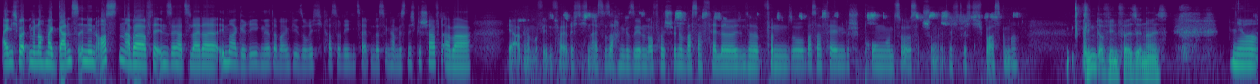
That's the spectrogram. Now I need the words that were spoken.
Eigentlich wollten wir noch mal ganz in den Osten, aber auf der Insel hat es leider immer geregnet, aber irgendwie so richtig krasse Regenzeiten, deswegen haben wir es nicht geschafft. Aber ja, wir haben auf jeden Fall richtig nice Sachen gesehen und auch voll schöne Wasserfälle, von so Wasserfällen gesprungen und so. Das hat schon echt richtig Spaß gemacht. Klingt auf jeden Fall sehr nice. Ja,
